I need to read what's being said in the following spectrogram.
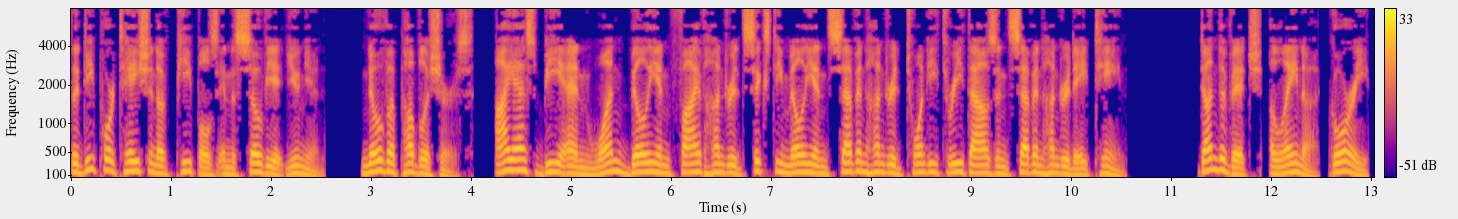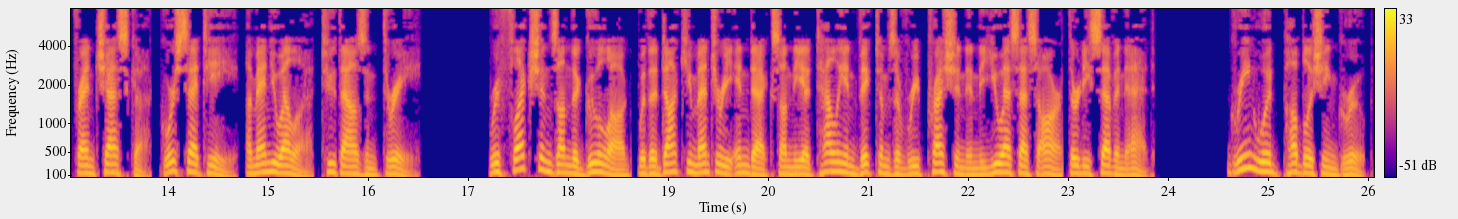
The Deportation of Peoples in the Soviet Union. Nova Publishers. ISBN 1560723718. Dundovich, Elena, Gori, Francesca, Guercetti, Emanuela 2003. Reflections on the Gulag, with a documentary index on the Italian victims of repression in the USSR 37 ed. Greenwood Publishing Group.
